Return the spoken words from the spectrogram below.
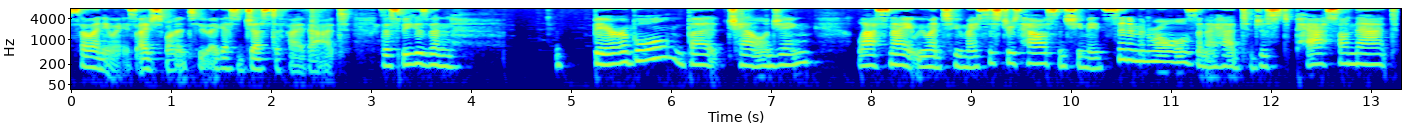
So anyways, I just wanted to, I guess, justify that. This week has been bearable, but challenging. Last night we went to my sister's house and she made cinnamon rolls and I had to just pass on that.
